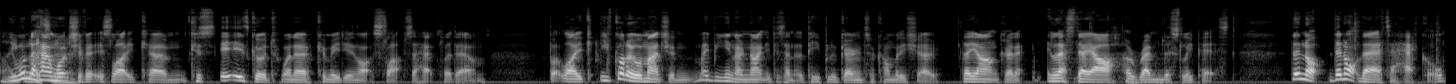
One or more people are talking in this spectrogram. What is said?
Like, You wonder how a- much of it is like, um, because it is good when a comedian like slaps a heckler down, but like you've got to imagine maybe you know ninety percent of the people who go into a comedy show they aren't gonna unless they are horrendously pissed. They're not. They're not there to heckle,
